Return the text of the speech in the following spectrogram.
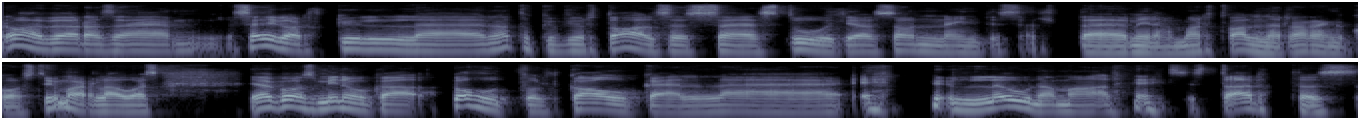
rohepöörase seekord küll natuke virtuaalses stuudios on endiselt mina, Mart Valner Arengukoostöö ümarlauas ja koos minuga tohutult kaugel lõunamaal ehk siis Tartus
